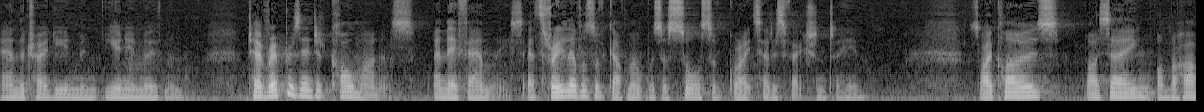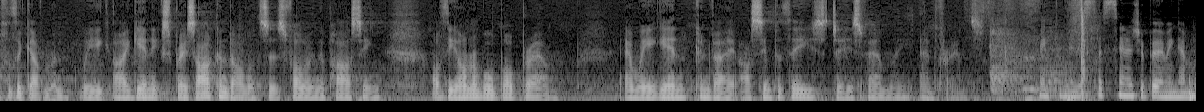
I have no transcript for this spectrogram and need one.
and the trade union, union movement. To have represented coal miners and their families at three levels of government was a source of great satisfaction to him. So I close by saying, on behalf of the government, we I again express our condolences following the passing of the Honourable Bob Brown, and we again convey our sympathies to his family and friends. Thank you, Minister. Senator Birmingham.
